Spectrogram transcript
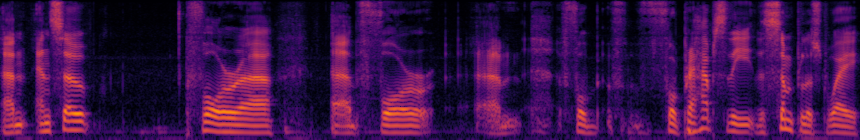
Um, and so, for uh, uh, for um, for for perhaps the, the simplest way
